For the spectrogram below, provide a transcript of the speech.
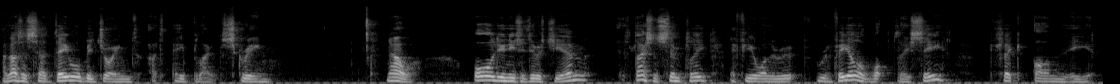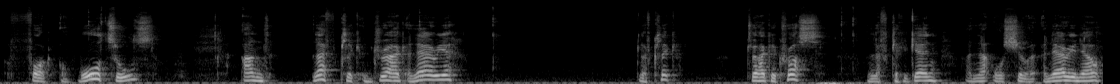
And as I said, they will be joined at a blank screen. Now, all you need to do as GM, it's nice and simply, if you want to re reveal what they see, click on the fog of war tools and left click and drag an area left click drag across and left click again and that will show an area now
